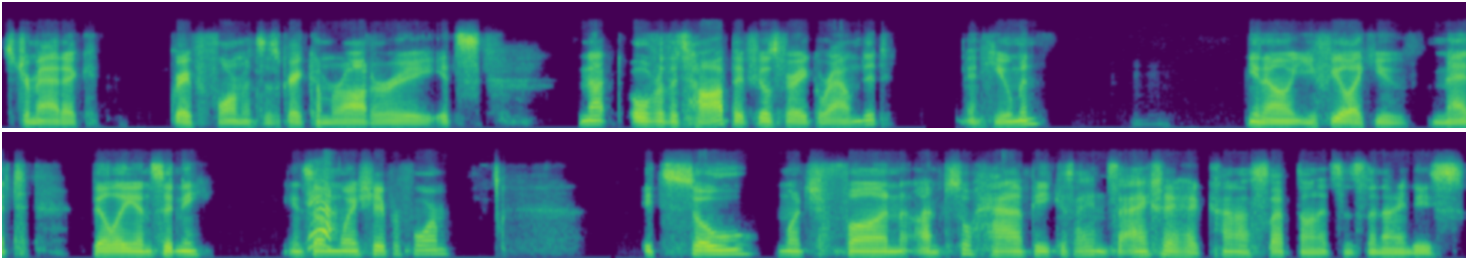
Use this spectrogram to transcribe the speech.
it's dramatic, great performances, great camaraderie. It's not over the top. It feels very grounded and human. You know, you feel like you've met Billy and Sidney in some way, shape, or form. It's so much fun. I'm so happy because I hadn't actually I had kind of slept on it since the 90s.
